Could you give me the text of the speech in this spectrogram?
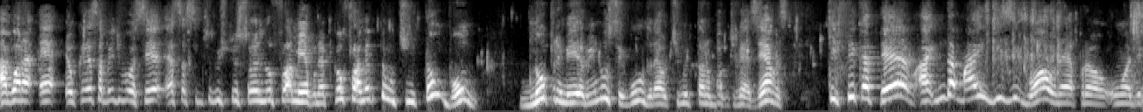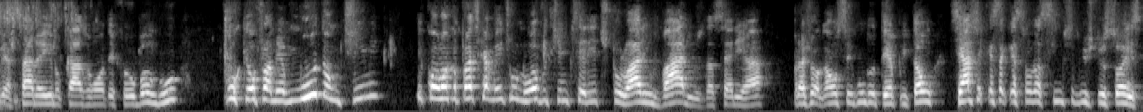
Agora, é, eu queria saber de você essas cinco substituições no Flamengo, né? Porque o Flamengo tem um time tão bom no primeiro e no segundo, né, o time que está no banco de reservas, que fica até ainda mais desigual né, para um adversário aí, no caso ontem foi o Bangu, porque o Flamengo muda um time e coloca praticamente um novo time que seria titular em vários da Série A para jogar um segundo tempo. Então, você acha que essa questão das cinco substituições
